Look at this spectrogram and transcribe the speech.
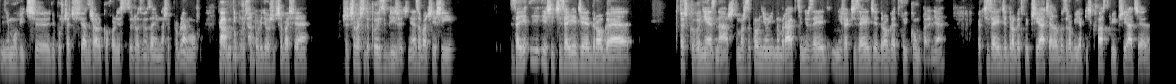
nie mówić, y, nie puszczać w świat, że alkohol jest rozwiązaniem naszych problemów, tak, to bym po prostu puszczamy. powiedział, że trzeba się, że trzeba się do kogoś zbliżyć, nie? Zobacz, jeśli, zaje, jeśli ci zajedzie drogę ktoś, kogo nie znasz, to masz zupełnie inną reakcję niż, zajedzie, niż jak ci zajedzie drogę twój kumpel, nie? Jak ci zajedzie drogę twój przyjaciel albo zrobi jakiś kwas twój przyjaciel,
